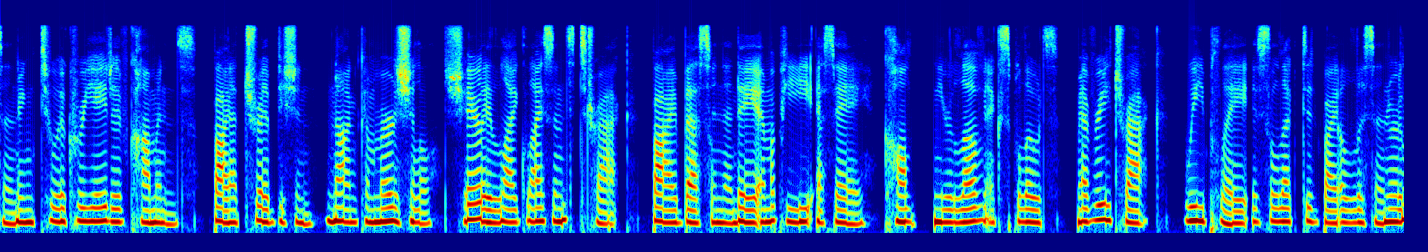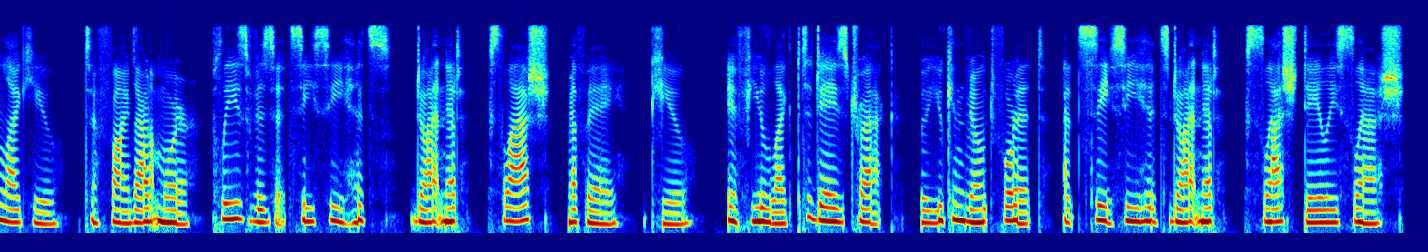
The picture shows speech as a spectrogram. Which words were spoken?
listening to a Creative Commons by attribution, non-commercial, share Alike licensed track by Besson and AMPSA called Your Love Explodes. Every track we play is selected by a listener like you. To find out more, please visit cchits.net slash FAQ. If you liked today's track, you can vote for it at cchits.net slash daily slash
